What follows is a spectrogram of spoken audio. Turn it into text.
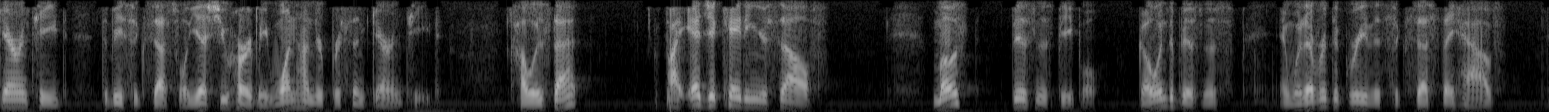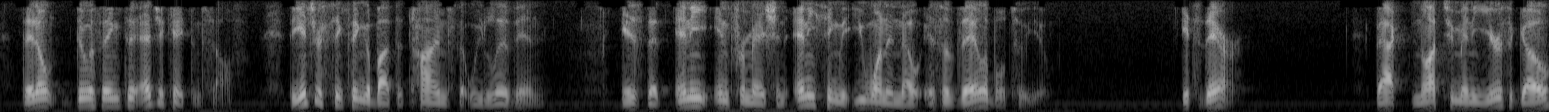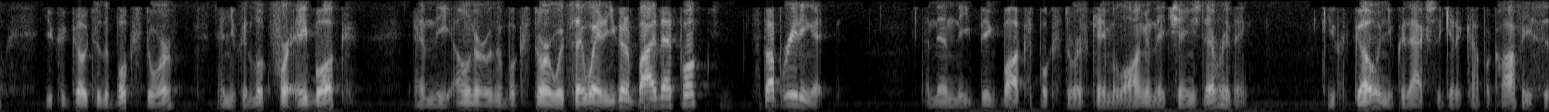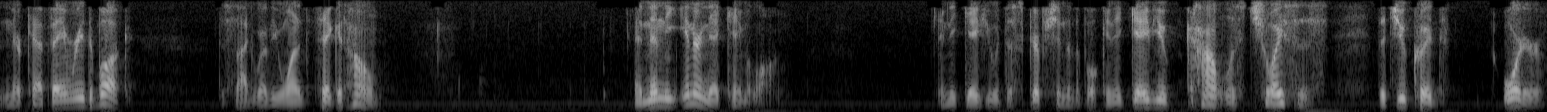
guaranteed to be successful. Yes, you heard me, 100% guaranteed. How is that? By educating yourself. Most business people go into business and whatever degree of success they have, they don't do a thing to educate themselves. The interesting thing about the times that we live in is that any information, anything that you want to know is available to you. It's there. Back not too many years ago, you could go to the bookstore and you could look for a book and the owner of the bookstore would say, wait, are you going to buy that book? Stop reading it. And then the big box bookstores came along and they changed everything. You could go and you could actually get a cup of coffee, sit in their cafe and read the book. Decide whether you wanted to take it home. And then the internet came along. And it gave you a description of the book and it gave you countless choices that you could order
